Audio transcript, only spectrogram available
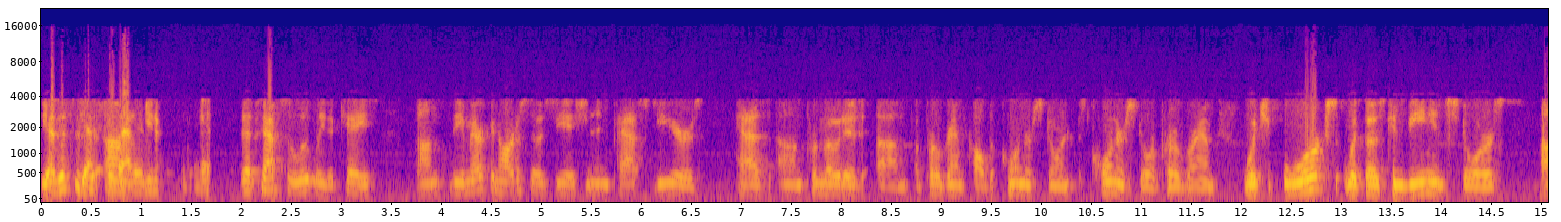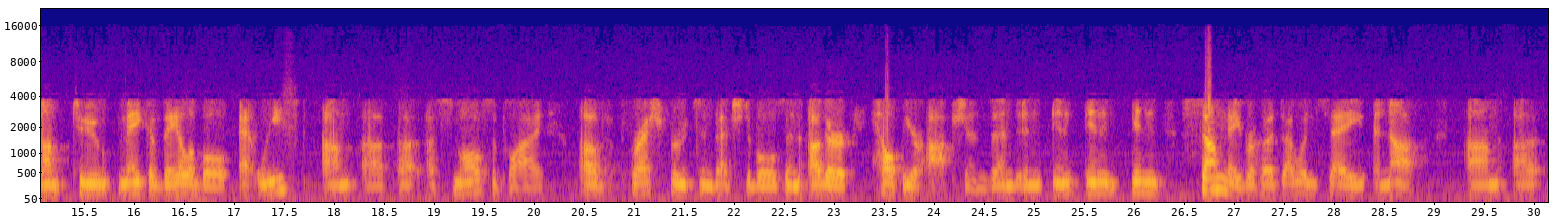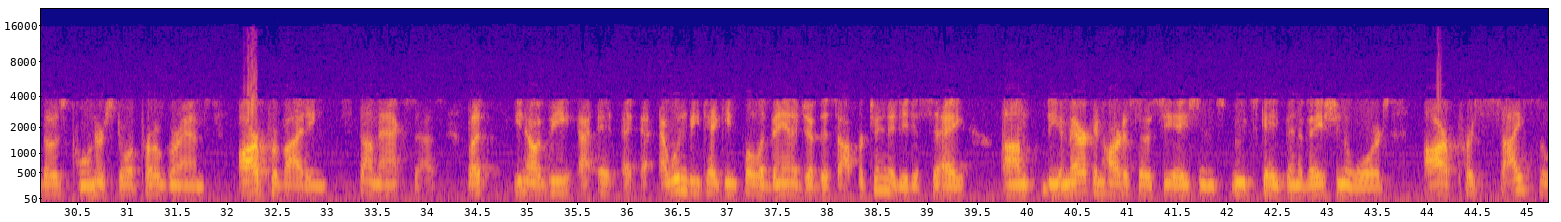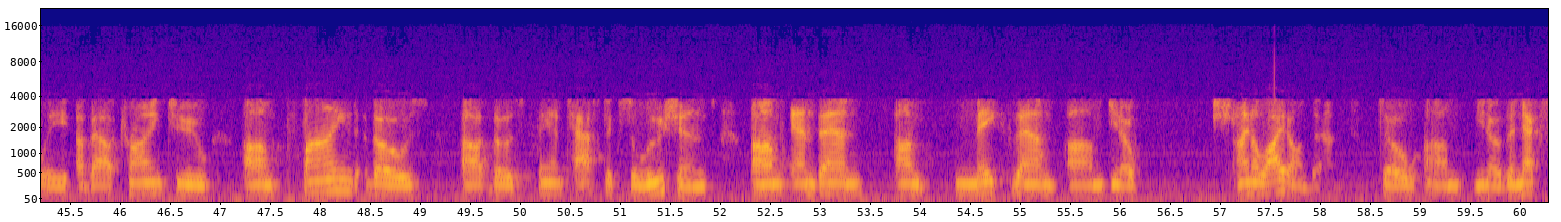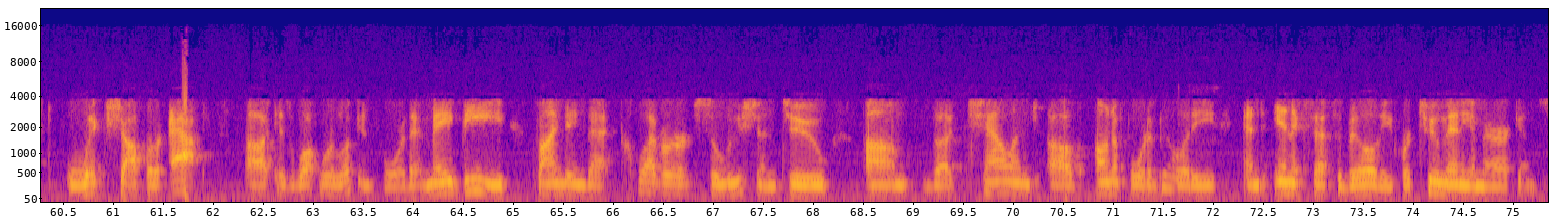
Yeah, this is, so um, is you know that's absolutely the case. Um, the American Heart Association in past years has um, promoted um, a program called the Corner Store, Corner Store Program, which works with those convenience stores um, to make available at least um, a, a, small supply of fresh fruits and vegetables and other healthier options. And in in in, in some neighborhoods, I wouldn't say enough. Um, uh, those corner store programs are providing some access. But you know, be I, I wouldn't be taking full advantage of this opportunity to say um, the American Heart Association's Foodscape Innovation Awards are precisely about trying to um, find those uh, those fantastic solutions um, and then um, make them, um, you know, shine a light on them. So, um, you know, the next WIC Shopper app uh, is what we're looking for. That may be finding that clever solution to um, the challenge of unaffordability and inaccessibility for too many Americans.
